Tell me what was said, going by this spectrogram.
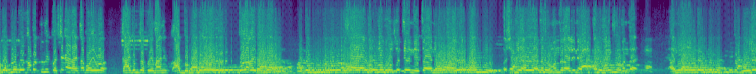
बबलू भाऊ सोबत तुम्ही कसे काय राहता भाऊ एवढं काय तुमचं प्रेम आणि आज बबलू बोला बबलू भाऊचं ते नेता आणि ते कार्यकर्ता असे आपले आता संबंध राहिले नाही पारिवारिक संबंध आहे आणि बोले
